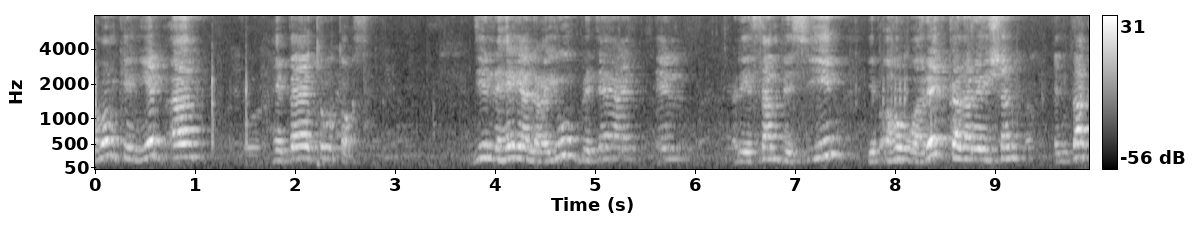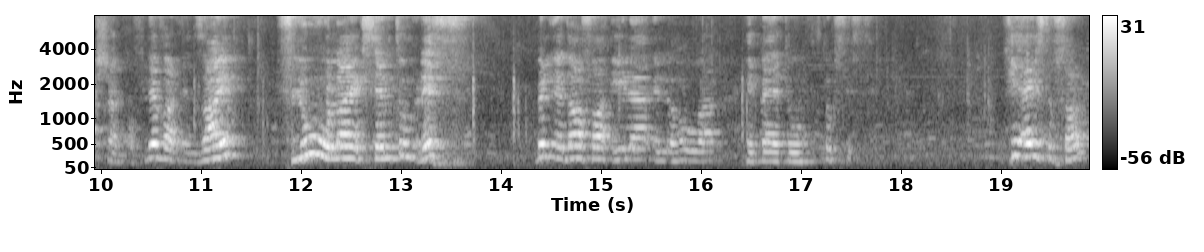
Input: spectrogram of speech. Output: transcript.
فممكن يبقى hepatotoxic دي اللي هي العيوب بتاعة الريفامبيسين يبقى هو red coloration induction of liver enzyme flu-like symptom ريف بالإضافة إلى اللي هو hepatotoxicity في أي استفسار؟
